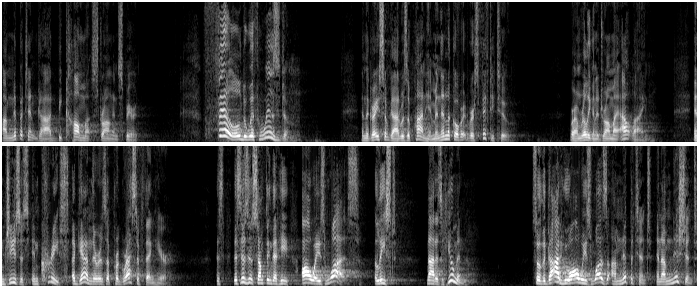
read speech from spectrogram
omnipotent God become strong in spirit? Filled with wisdom. And the grace of God was upon him. And then look over at verse 52, where I'm really going to draw my outline. And Jesus increased. Again, there is a progressive thing here. This, this isn't something that he always was, at least not as a human. So the God who always was omnipotent and omniscient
